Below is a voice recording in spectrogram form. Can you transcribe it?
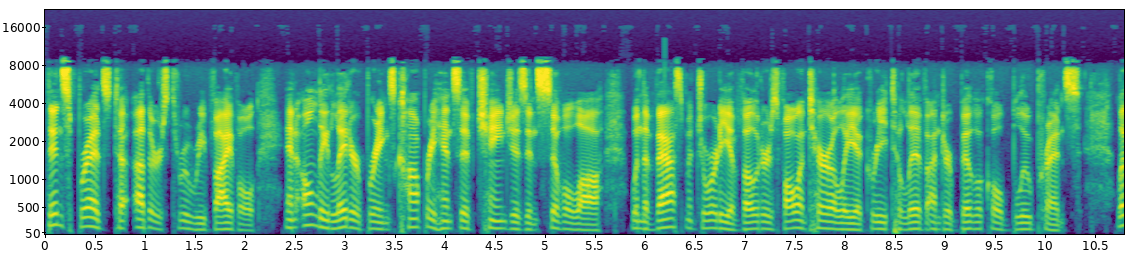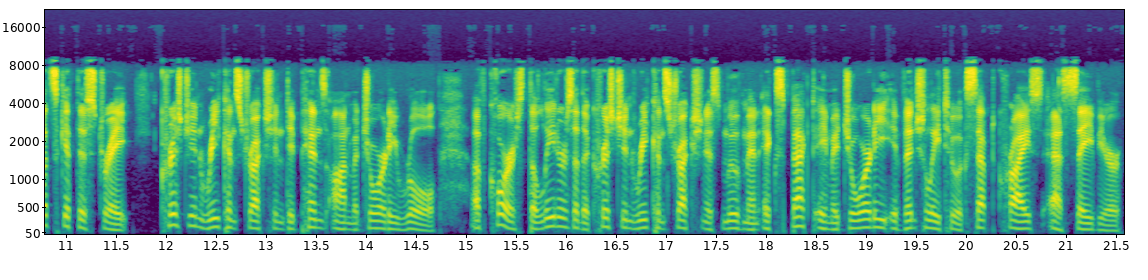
then spreads to others through revival, and only later brings comprehensive changes in civil law when the vast majority of voters voluntarily agree to live under biblical blueprints. Let's get this straight. Christian Reconstruction depends on majority rule. Of course, the leaders of the Christian Reconstructionist movement expect a majority eventually to accept Christ as Savior.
